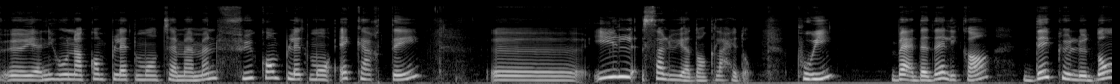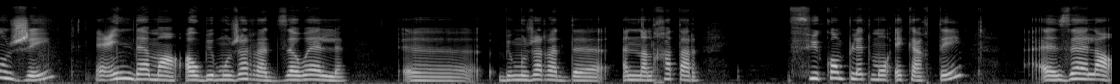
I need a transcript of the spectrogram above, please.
يعني هنا complètement تماما fut complètement écarté il salua. Donc لاحظوا. Puis بعد ذلك ديكو لو دونجي عندما أو بمجرد زوال آه، بمجرد أن الخطر fut complètement écarté زال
